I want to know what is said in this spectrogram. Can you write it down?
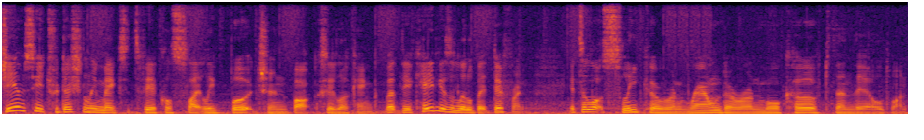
GMC traditionally makes its vehicles slightly butch and boxy looking, but the Acadia is a little bit different. It's a lot sleeker and rounder and more curved than the old one.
